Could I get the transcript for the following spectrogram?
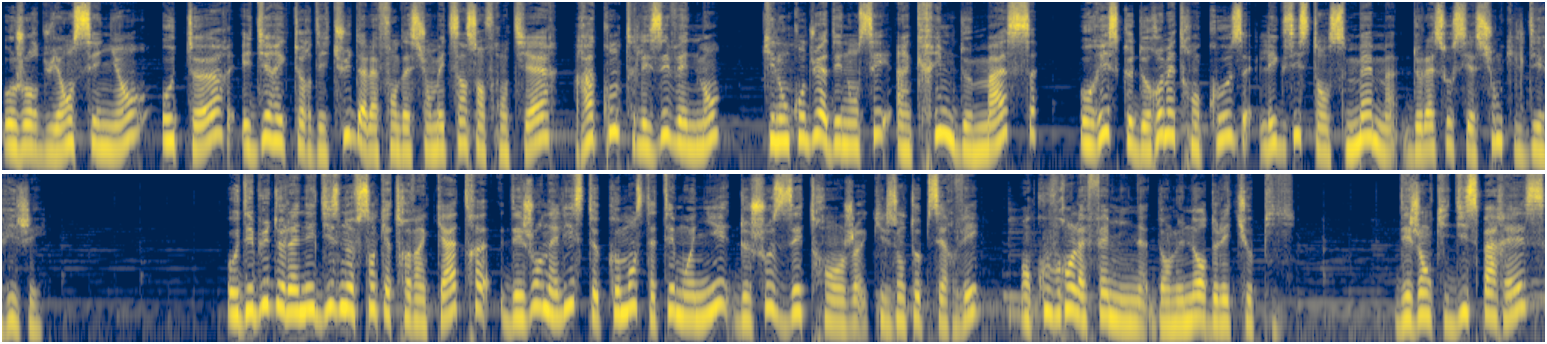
aujourd'hui enseignant, auteur et directeur d'études à la Fondation Médecins sans frontières, raconte les événements qui l'ont conduit à dénoncer un crime de masse au risque de remettre en cause l'existence même de l'association qu'il dirigeait. Au début de l'année 1984, des journalistes commencent à témoigner de choses étranges qu'ils ont observées en couvrant la famine dans le nord de l'Éthiopie. Des gens qui disparaissent,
